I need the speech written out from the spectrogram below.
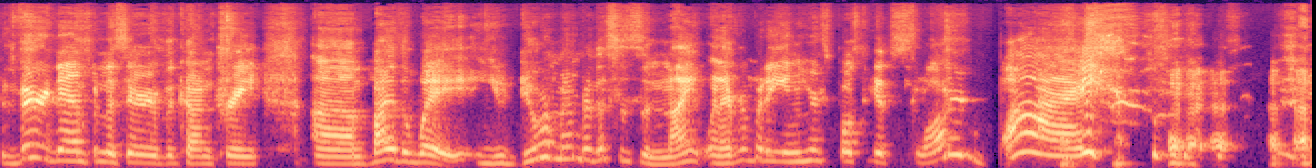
it's very damp in this area of the country. Um, by the way, you do remember this is the night when everybody in here is supposed to get slaughtered? Bye.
